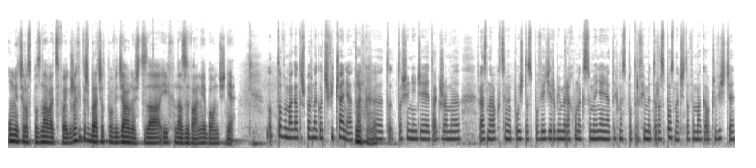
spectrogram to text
umieć rozpoznawać swoje grzechy i też brać odpowiedzialność za ich nazywanie bądź nie no, to wymaga też pewnego ćwiczenia, tak? Mhm. E, to, to, się nie dzieje tak, że my raz na rok chcemy pójść do spowiedzi, robimy rachunek sumienia i natychmiast potrafimy to rozpoznać. To wymaga oczywiście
